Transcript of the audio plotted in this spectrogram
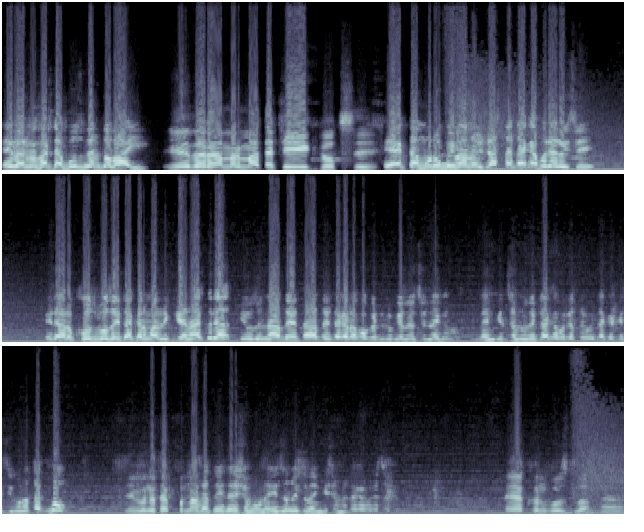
এবার ব্যাপারটা বুঝলেন তো ভাই? এবার আমার মাথা ঠিক ঢুকছে। একটা মুরব্বী মানুষ রাস্তা টাকা পড়ে রইছে। এটা আরও খোঁজবো যে টাকার মালিক কেনা করে কেউ যদি না দেয় তাড়াতাড়ি টাকাটা পকেটে ঢুকে নিয়ে চলে গেল ব্যাংকের সামনে যদি টাকা পড়ে থাকে ওই টাকা কি জীবনে থাকব? জীবনে থাকব না। এটা তো এদের সম্ভব না এই জন্যই তো ব্যাংকের সামনে টাকা পড়ে থাকে। এখন বুঝলাম। হ্যাঁ।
